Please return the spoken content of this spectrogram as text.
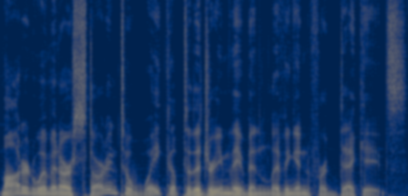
Modern women are starting to wake up to the dream they've been living in for decades.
